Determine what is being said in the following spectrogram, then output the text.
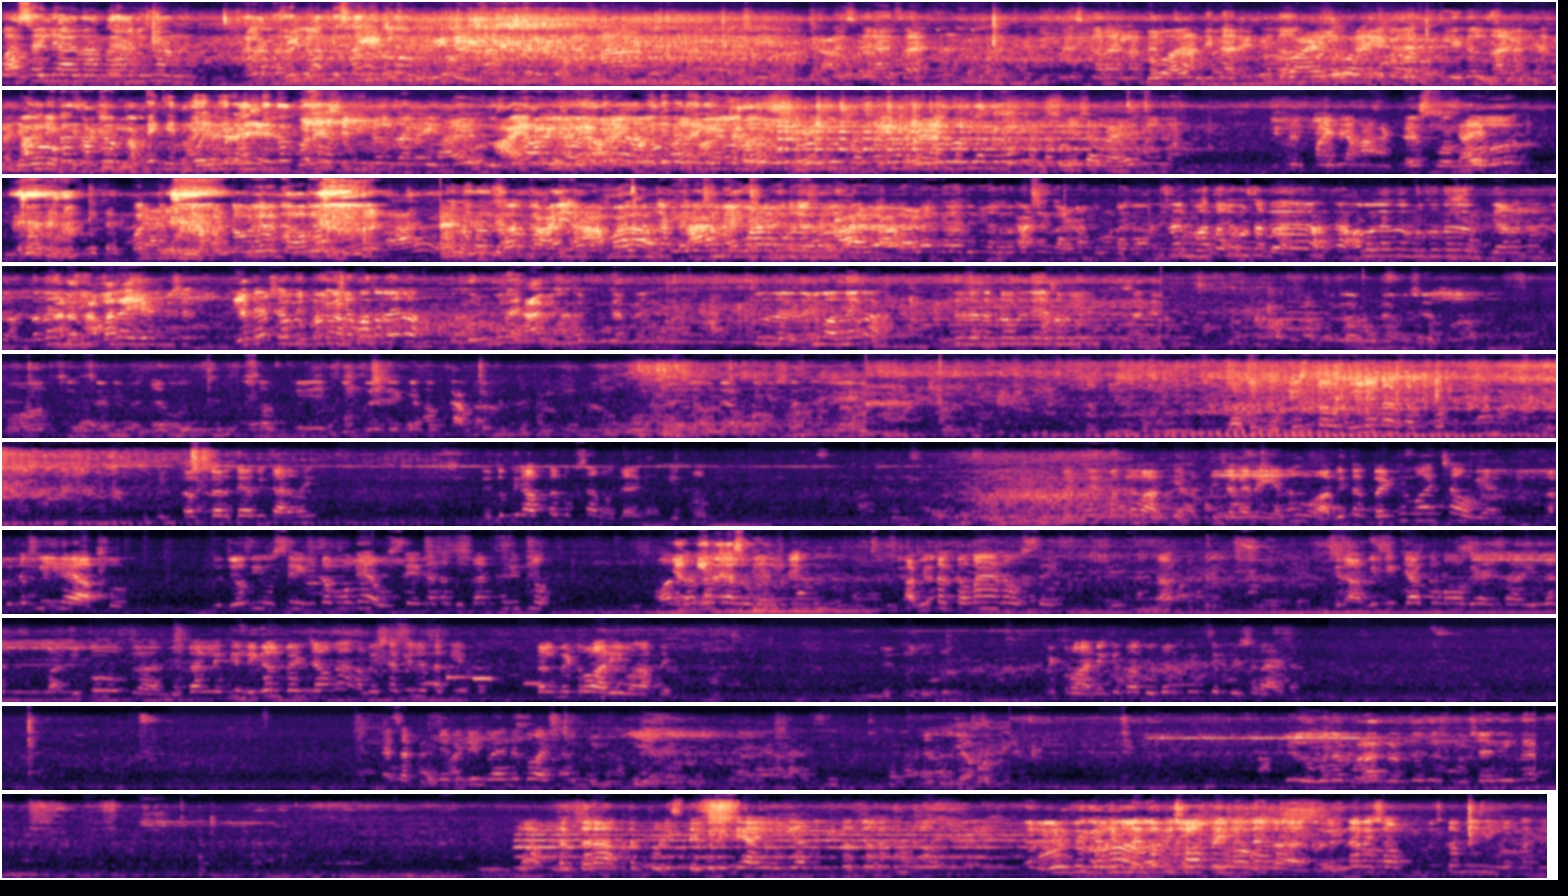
बसायला आनंद आहे आणि. बिझनेस करायचा आहे. करायला त्यांचा अधिकार लिगल जागा आहे हंड्रेड पाहिजे हा हंड्रेड गाडी आम्हाला आमच्या काम नाही साहेब महत्वाची गोष्ट हलवल्याचा गोष्ट आम्हाला एक विषय विषय महत्त्वाचा आहे ना? हा विषय तू नाही का? तिथे बहुत सेंसिटिव है सबकी कंप्लेंट है कि हम काम नहीं करते एप्लीकेशन तो अभी नोटिस तो मिले ना सबको? कब करते हैं अभी कार्रवाई? नहीं तो फिर आपका नुकसान हो जाएगा ये प्रॉब्लम बैठे मतलब आपके हाथ की जगह नहीं है ना वो। अभी तक बैठे हुआ अच्छा हो गया अभी तक मिल गया आपको। तो जो भी उससे इनकम हो गया उससे एक आधा दुकान खरीद लो। और धंधा चालू करो। अभी तक कमाया ना उससे। हाँ? फिर अभी भी क्या कमाओगे ऐसा? इधर बाजू को दुकान लेके लीगल बैठ जाओ ना हमेशा के लिए तकलीफ़ कल मेट्रो आ रही है वहाँ पे। मेट्रो आने के बाद उधर फिर से प्रेशर आएगा। ऐसा कितने भी दिन रहने तो ऐसा नहीं लोगों ने बड़ा करते हो तो सोचा नहीं था। तो अब तक करा अब तक थोड़ी स्टेबिलिटी आई होगी अभी किधर जगह ढूंढ लो। इतने को भी शॉप है। इतना में शॉप की कुछ कमी नहीं होगी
